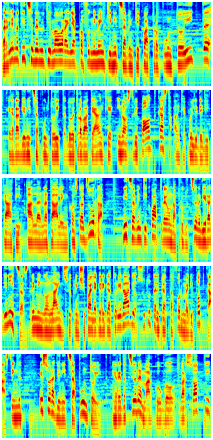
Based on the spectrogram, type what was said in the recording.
Per le notizie dell'ultima ora e gli approfondimenti Nizza24.it e radionizza.it dove trovate anche i nostri podcast, anche quelli dedicati al Natale in Costa Azzurra. Nizza24 è una produzione di Radio Nizza, streaming online sui principali aggregatori radio, su tutte le piattaforme di podcasting e su radionizza.it. In redazione Marco Ugo Barsotti,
